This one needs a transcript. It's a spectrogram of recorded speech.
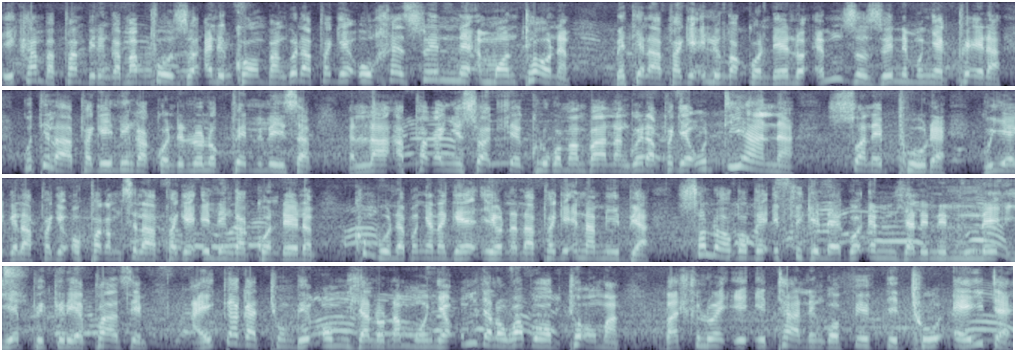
Ikhamba phambili ngamaphuzu alikhomba. Ngolapha ke uGeswin Montona bethe lapha ke ilingagondelo emzuzwini munye kuphela. Kuthi lapha ke ilingagondelo lokuphelelisa. La aphakanyiswa kuhle khulu kwamambala. Ngolapha ke uTiana Swanephula. Kuyeke lapha ke ophakamise lapha ke ilingagondelo khumbula bonyana ke yona lapha ke eNamibia soloko ke ifikileko emidlalweni le yebhigiri yephasi. Ayikakathumbi umdlalo namunye. Umdlalo wabo wokuthoma bahlulwe i-italy ngo-52-8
